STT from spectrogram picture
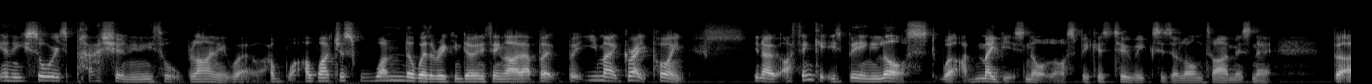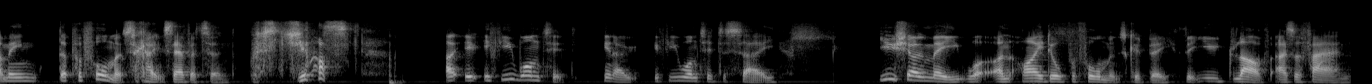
and he saw his passion, and he thought, "Blimey, well, I, I- I just wonder whether he can do anything like that." But, but you make great point. You know, I think it is being lost. Well, maybe it's not lost because two weeks is a long time, isn't it? But I mean, the performance against Everton was just. Uh, if you wanted, you know, if you wanted to say, you show me what an ideal performance could be that you'd love as a fan,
